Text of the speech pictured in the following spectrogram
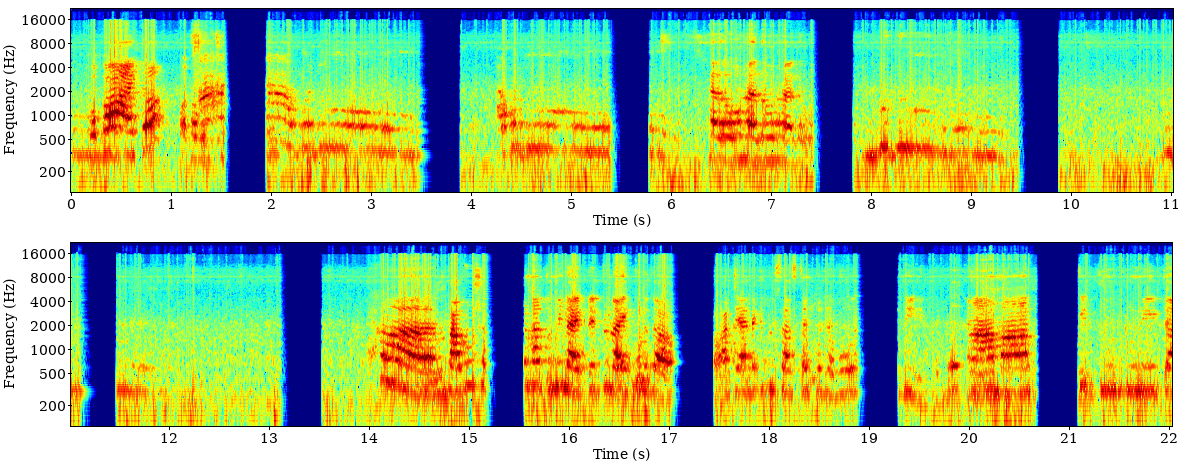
বোকা আয় তো কথা বলছি হ্যালো হ্যালো হ্যালো হ্যাঁ বাবু সোনা তুমি লাইভটা একটু লাইক করে দাও আর চ্যানেলটাকে একটু সাবস্ক্রাইব করে দাও বৌদি আমার কি টুনটুনিটা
